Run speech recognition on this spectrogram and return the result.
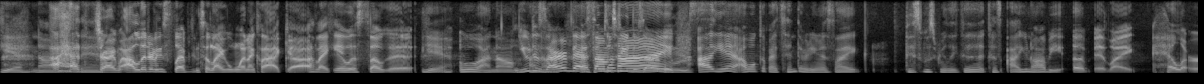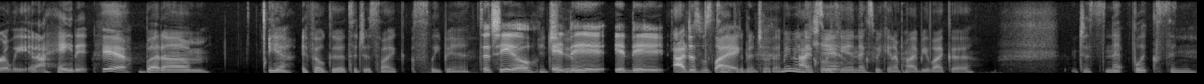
Yeah, no, I had to drag. My, I literally slept until like one o'clock, y'all. Like it was so good. Yeah. Oh, I know. You I know. deserve that sometimes. You deserve it. I yeah. I woke up at ten thirty and it's like, this was really good because I, you know, I'll be up at like hella early and I hate it. Yeah. But um, yeah, it felt good to just like sleep in. To chill. And It did. It did. I just was So it could like, been chill day. Maybe I next can't. weekend. Next weekend it'll probably be like a just Netflix and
